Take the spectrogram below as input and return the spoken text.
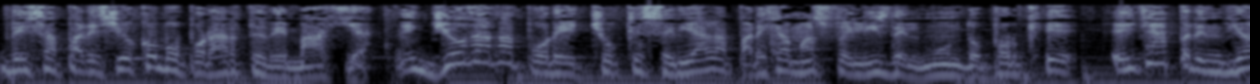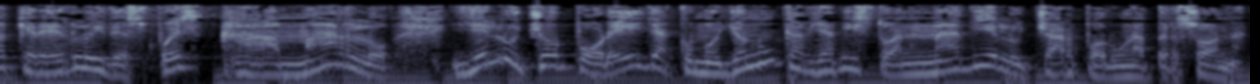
desapareció como por arte de magia. Yo daba por hecho que sería la pareja más feliz del mundo porque ella aprendió a quererlo y después a amarlo. Y él luchó por ella como yo nunca había visto a nadie luchar por una persona.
